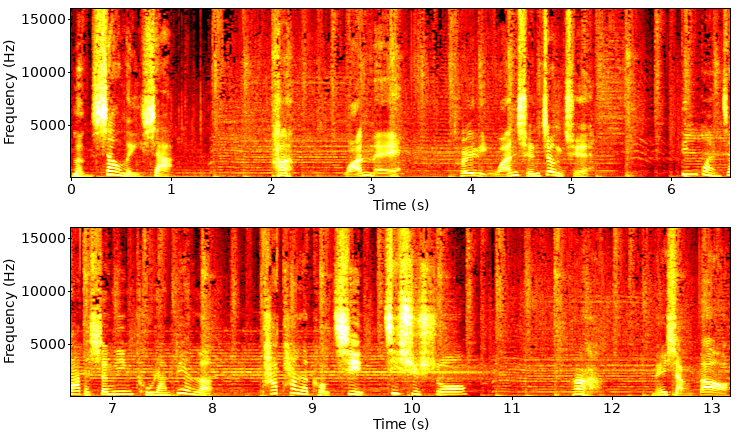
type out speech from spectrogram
冷笑了一下：“哼，完美，推理完全正确。”丁管家的声音突然变了，他叹了口气，继续说：“哼，没想到。”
